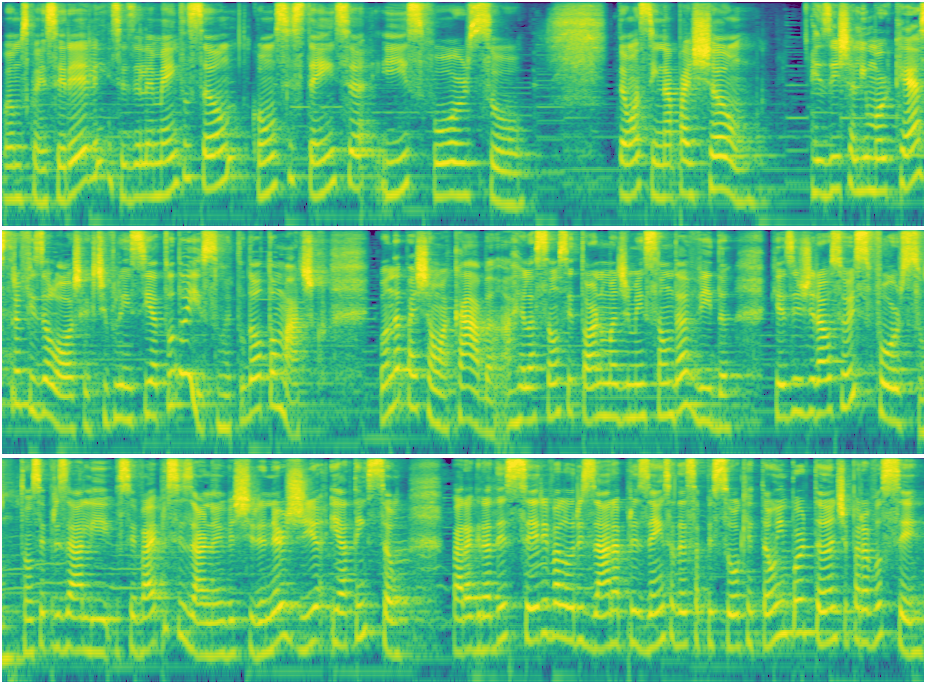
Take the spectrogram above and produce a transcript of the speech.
Vamos conhecer ele? Esses elementos são consistência e esforço. Então, assim, na paixão, existe ali uma orquestra fisiológica que te influencia tudo isso, é tudo automático. Quando a paixão acaba, a relação se torna uma dimensão da vida que exigirá o seu esforço. Então você precisar ali, você vai precisar né, investir energia e atenção para agradecer e valorizar a presença dessa pessoa que é tão importante para você.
